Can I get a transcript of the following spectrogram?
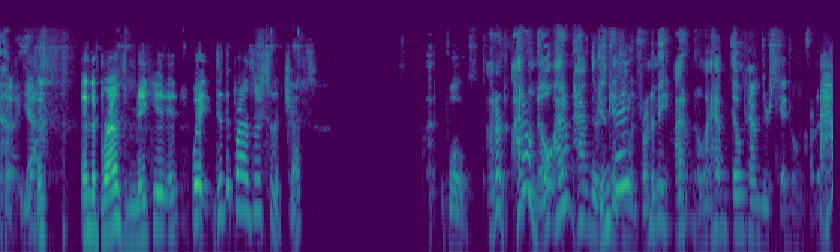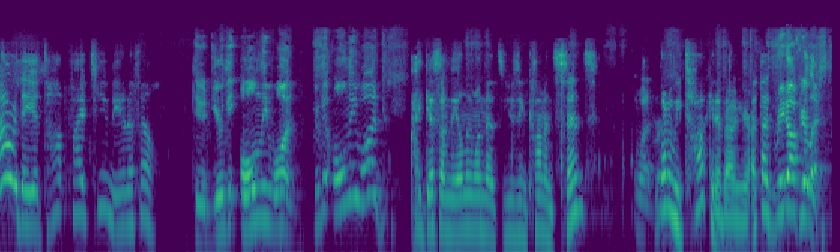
yeah. And- and the Browns make it. In, wait, did the Browns lose to the Jets? Well, I don't. I don't know. I don't have their Didn't schedule they? in front of me. I don't know. I have don't have their schedule in front of me. How are they a top five team in the NFL? Dude, you're the only one. You're the only one. I guess I'm the only one that's using common sense. Whatever. What are we talking about here? I thought Read off your list.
